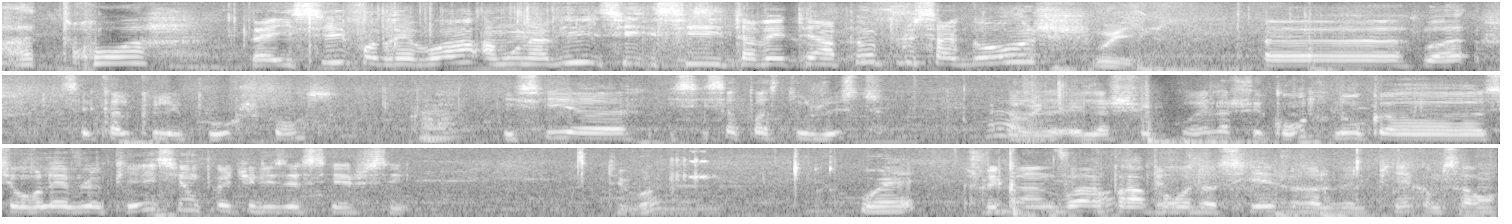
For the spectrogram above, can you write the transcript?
à 3. Ben, ici, il faudrait voir, à mon avis, si, si tu avais été un peu plus à gauche, Oui. euh, ouais, c'est calculé pour, je pense. Ici, euh, ici, ça passe tout juste. Ah oui. Euh, Et là je, suis, ouais, là, je suis contre. Donc, euh, si on relève le pied, ici, on peut utiliser le siège ici. Tu vois? Ouais. Je vais quand même voir par rapport au dossier. Je vais relever le pied, comme ça, on,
